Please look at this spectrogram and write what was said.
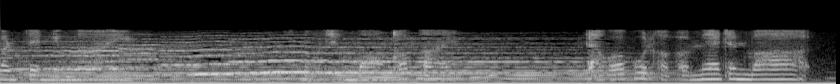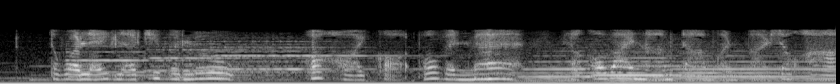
มันเป็นยังไง แต่ว่าพูดกับพ่อแม่ท่านว่า ตัวเล็กแล้วที่เป็นลูก ก็คอยกอดผู้เป็นแม่ แล้วก็ว่ายน้ำตามกันไปเจ้าค่ะ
